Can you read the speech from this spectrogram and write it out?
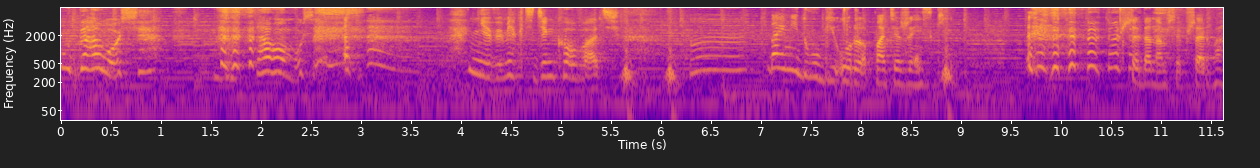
Udało się! Stało mu się. Nie wiem, jak ci dziękować. Daj mi długi urlop macierzyński. Przyda nam się przerwa.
